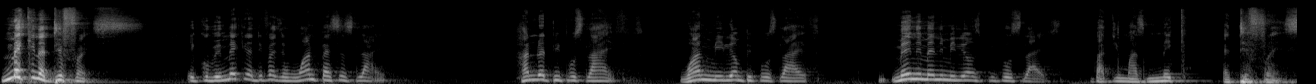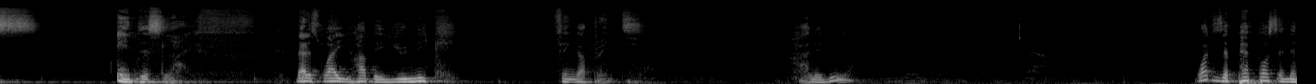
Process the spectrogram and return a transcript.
making a difference. It could be making a difference in one person's life, 100 people's life, 1 million people's life, many, many millions of people's lives. But you must make a difference in this life. That is why you have a unique fingerprint. Hallelujah. What is the purpose and the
